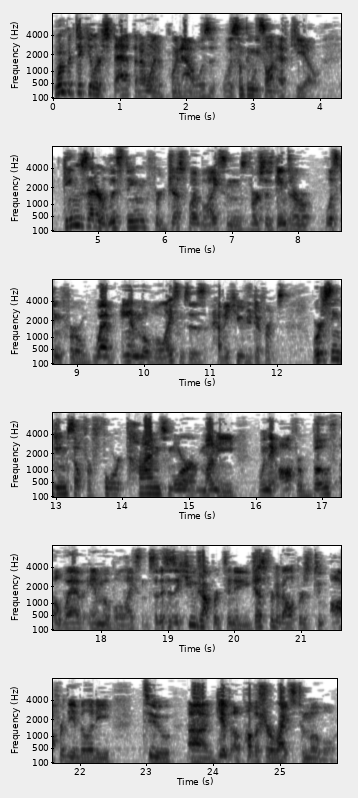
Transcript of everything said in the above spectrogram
One particular stat that I wanted to point out was was something we saw in FGL. Games that are listing for just web license versus games that are listing for web and mobile licenses have a huge difference. We're seeing games sell for four times more money when they offer both a web and mobile license. So this is a huge opportunity just for developers to offer the ability to uh, give a publisher rights to mobile.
